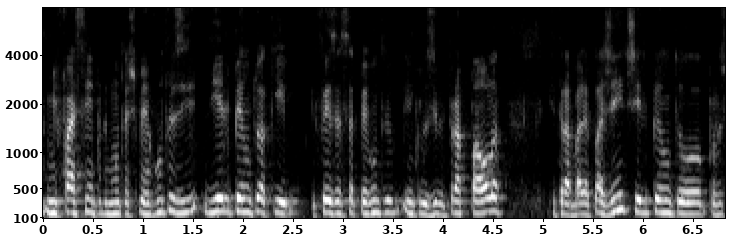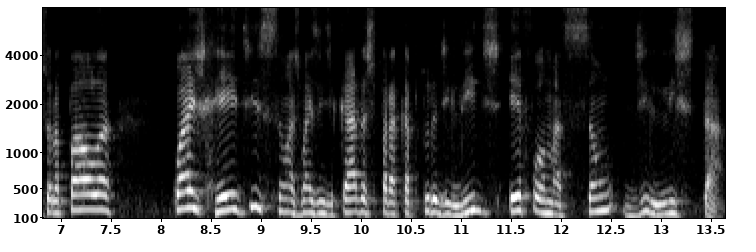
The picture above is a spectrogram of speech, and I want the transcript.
me faz sempre muitas perguntas. E, e ele perguntou aqui, fez essa pergunta inclusive para Paula, que trabalha com a gente. Ele perguntou, professora Paula, quais redes são as mais indicadas para captura de leads e formação de lista?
